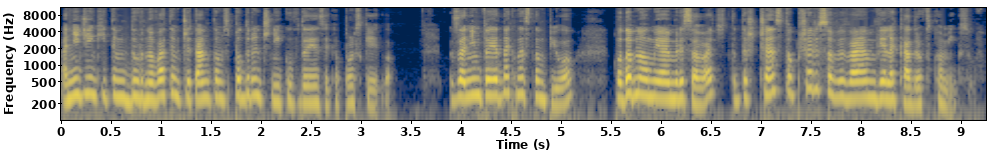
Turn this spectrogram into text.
a nie dzięki tym durnowatym czytankom z podręczników do języka polskiego. Zanim to jednak nastąpiło, podobno umiałem rysować, to też często przerysowywałem wiele kadrów z komiksów.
